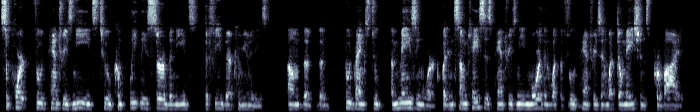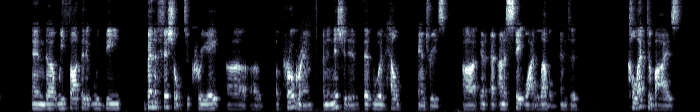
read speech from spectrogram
support food pantries needs to completely serve the needs to feed their communities. Um, the, the food banks do amazing work, but in some cases, pantries need more than what the food pantries and what donations provide. And uh, we thought that it would be beneficial to create uh, a, a, program, an initiative that would help pantries uh, in, on a statewide level and to collectivize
